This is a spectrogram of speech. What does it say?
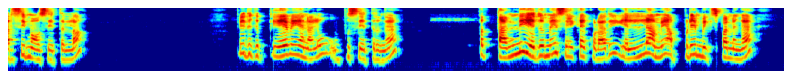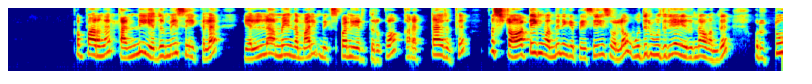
அரிசி மாவு சேர்த்துடலாம். இப்போ இதுக்கு தேவையான அளவு உப்பு சேர்த்துருங்க. இப்போ தண்ணி எதுவுமே சேர்க்கக்கூடாது. எல்லாமே அப்படியே மிக்ஸ் பண்ணுங்கள் இப்போ பாருங்கள் தண்ணி எதுவுமே சேர்க்கலை. எல்லாமே இந்த மாதிரி மிக்ஸ் பண்ணி எடுத்துருக்கோம். கரெக்டாக இருக்குது இப்போ ஸ்டார்டிங் வந்து நீங்கள் பிசைய சொல்ல உதிர் உதிரியாக இருந்தால் வந்து ஒரு டூ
